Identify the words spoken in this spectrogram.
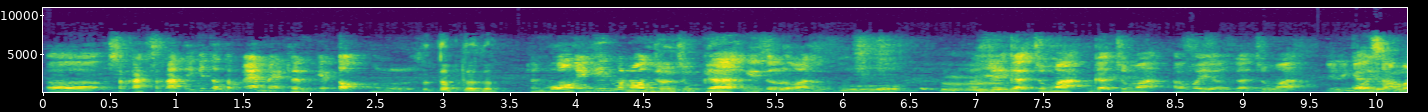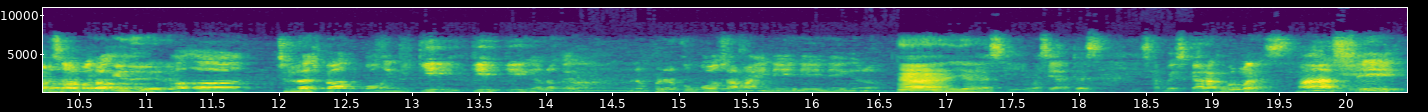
eh, sekat-sekat ini tetap enek dan ketok ngono lho. Tetep tetep. dan wong ini menonjol juga gitu loh maksudku Mm-mm. maksudnya nggak cuma nggak cuma apa ya nggak cuma Jadi nggak ya samar-samar ngono tok. gitu ya. Heeh, jelas banget wong ini iki iki iki ngono kan Hmm. bener-bener kumpul sama ini ini ini ngono Nah, Ya ya. sih masih ada sih sampai sekarang pun mas. masih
